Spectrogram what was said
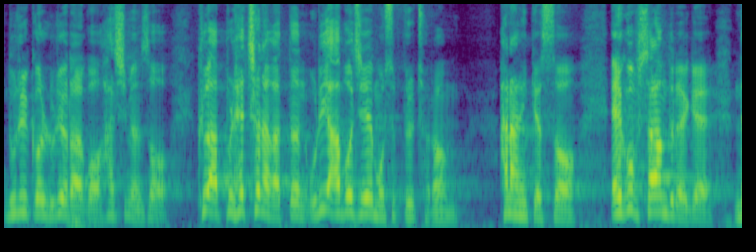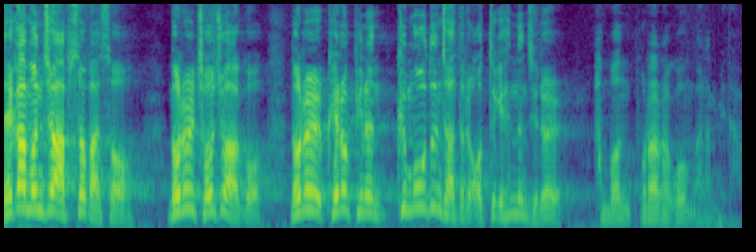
누릴 걸 누려라고 하시면서 그 앞을 헤쳐나갔던 우리 아버지의 모습들처럼 하나님께서 애굽 사람들에게 내가 먼저 앞서가서 너를 저주하고 너를 괴롭히는 그 모든 자들을 어떻게 했는지를 한번 보라라고 말합니다.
